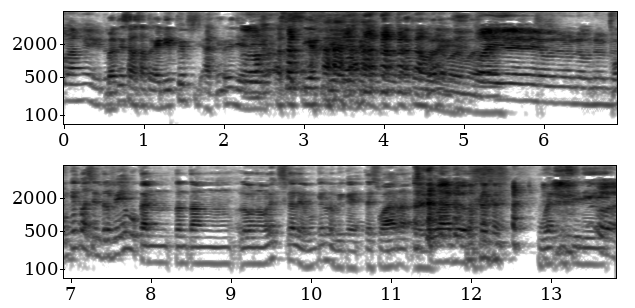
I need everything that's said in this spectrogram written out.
orangnya gitu. berarti salah satu Edi Pips akhirnya jadi Oh. associate di satu Boleh, boleh, boleh. Oh iya iya iya benar benar benar. Mungkin pas interviewnya bukan tentang low knowledge sekali ya, mungkin lebih kayak tes suara. ya. Waduh. Buat isi di Oh.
